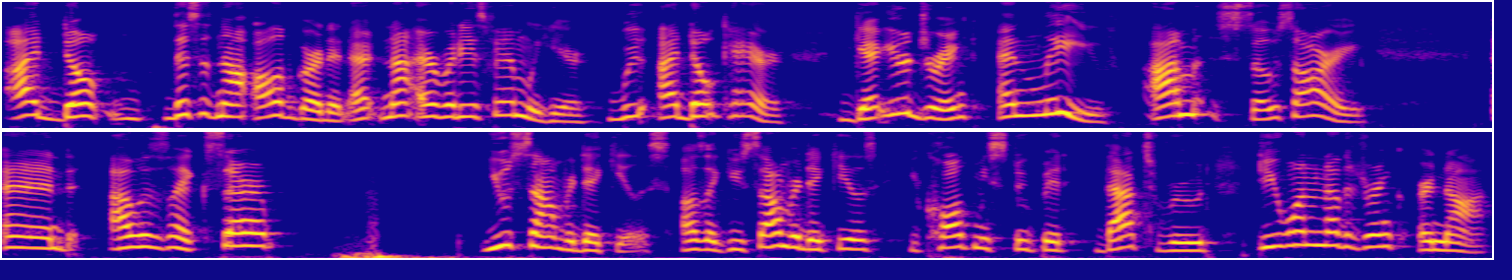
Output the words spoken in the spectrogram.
I don't. This is not Olive Garden. Not everybody is family here. We, I don't care. Get your drink and leave. I'm so sorry. And I was like, sir, you sound ridiculous. I was like, You sound ridiculous. You called me stupid. That's rude. Do you want another drink or not?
